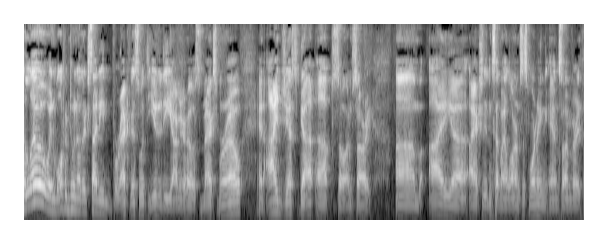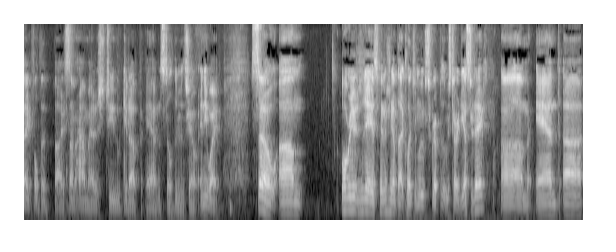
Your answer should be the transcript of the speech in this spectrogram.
Hello and welcome to another exciting breakfast with Unity. I'm your host Max Moreau, and I just got up, so I'm sorry. Um, I uh, I actually didn't set my alarms this morning, and so I'm very thankful that I somehow managed to get up and still do the show. Anyway, so um, what we're doing today is finishing up that to move script that we started yesterday. Um, and uh,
